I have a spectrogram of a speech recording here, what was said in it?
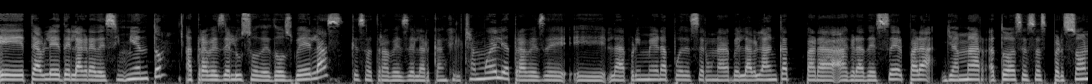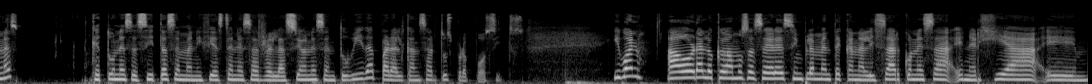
Eh, te hablé del agradecimiento a través del uso de dos velas, que es a través del arcángel Chamuel y a través de eh, la primera puede ser una vela blanca para agradecer, para llamar a todas esas personas que tú necesitas se manifiesten esas relaciones en tu vida para alcanzar tus propósitos. Y bueno, ahora lo que vamos a hacer es simplemente canalizar con esa energía eh,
